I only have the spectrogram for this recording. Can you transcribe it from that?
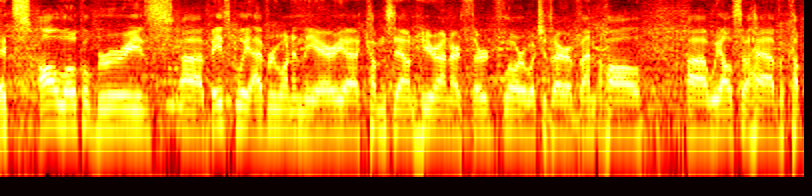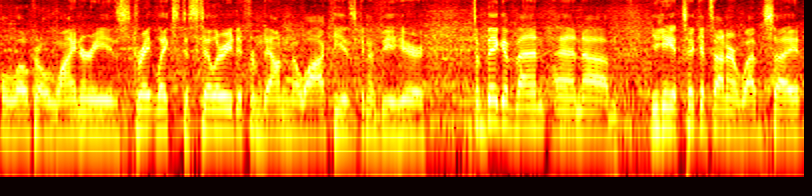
it's all local breweries. Uh, basically, everyone in the area comes down here on our third floor, which is our event hall. Uh, we also have a couple local wineries. Great Lakes Distillery from down in Milwaukee is going to be here. It's a big event, and um, you can get tickets on our website.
